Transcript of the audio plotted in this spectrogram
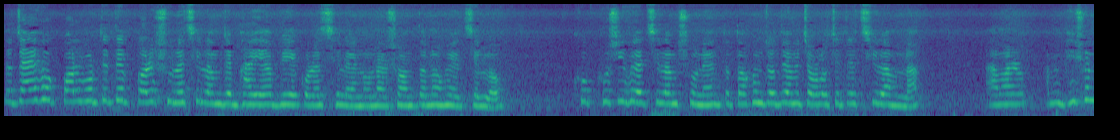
তো যাই হোক, পরবর্তীতে পরে শুনেছিলাম যে ভাইয়া বিয়ে করেছিলেন, ওনার সন্তানও হয়েছিল। খুব খুশি হয়েছিলাম শুনে। তো তখন যদি আমি চলচ্চিত্রে ছিলাম না, আমার, আমি ভীষণ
